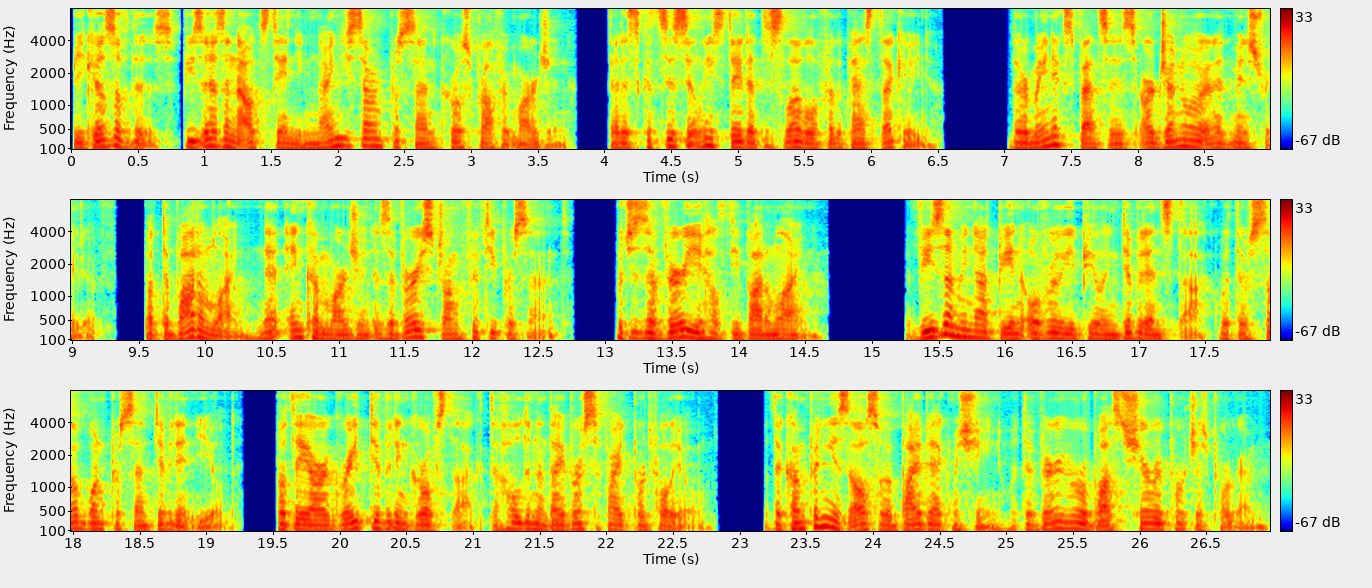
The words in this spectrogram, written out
Because of this, Visa has an outstanding 97% gross profit margin that has consistently stayed at this level for the past decade. Their main expenses are general and administrative, but the bottom line, net income margin, is a very strong 50%, which is a very healthy bottom line. Visa may not be an overly appealing dividend stock with their sub 1% dividend yield, but they are a great dividend growth stock to hold in a diversified portfolio. The company is also a buyback machine with a very robust share repurchase program.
